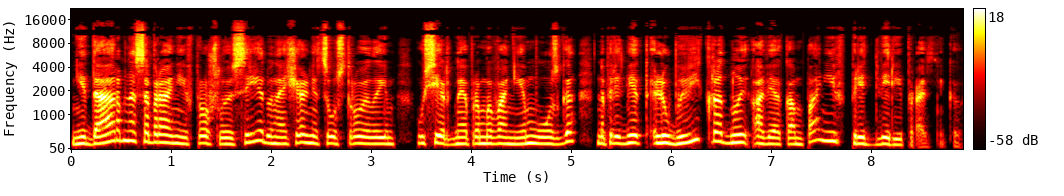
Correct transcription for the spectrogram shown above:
Недаром на собрании в прошлую среду начальница устроила им усердное промывание мозга на предмет любви к родной авиакомпании в преддверии праздников.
